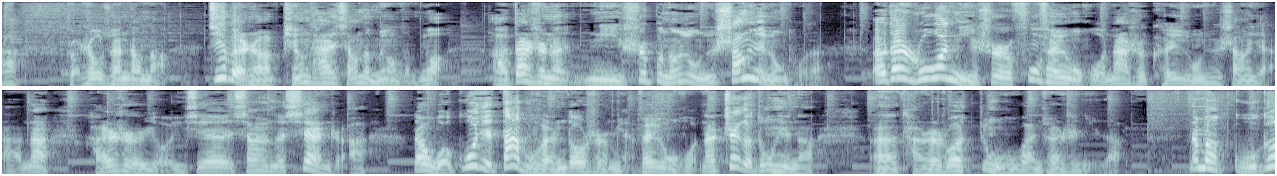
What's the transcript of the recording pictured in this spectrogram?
呀、转授权等等，基本上平台想怎么用怎么用啊。但是呢，你是不能用于商业用途的。呃，但是如果你是付费用户，那是可以用于商业啊，那还是有一些相应的限制啊。但我估计大部分人都是免费用户，那这个东西呢？嗯，坦率说，用户完全是你的。那么谷歌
